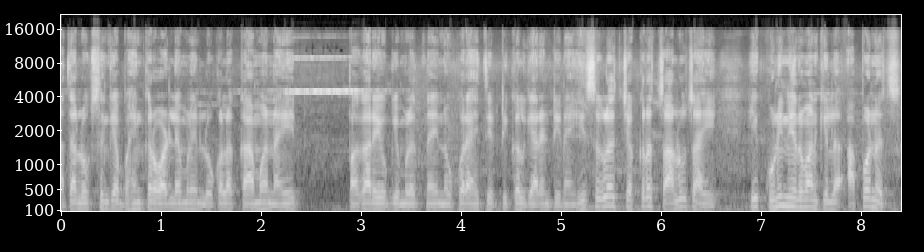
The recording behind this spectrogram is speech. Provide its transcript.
आता लोकसंख्या भयंकर वाढल्यामुळे लोकाला कामं नाहीत पगार योग्य मिळत नाही नोकऱ्या आहे ते टिकल गॅरंटी नाही. हे सगळं चक्र चालूच आहे. हे कोणी निर्माण केलं? आपणच.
